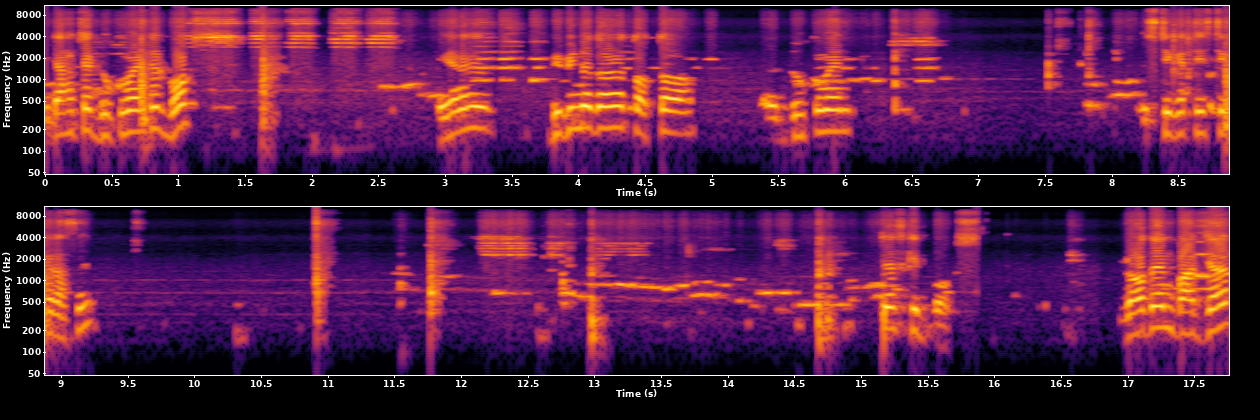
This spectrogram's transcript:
এটা হচ্ছে ডকুমেন্টের বক্স এখানে বিভিন্ন ধরনের তথ্য ডকুমেন্ট স্টিকার টি স্টিকার আছে। টেস্ট কিট বক্স রদেন বার্জার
